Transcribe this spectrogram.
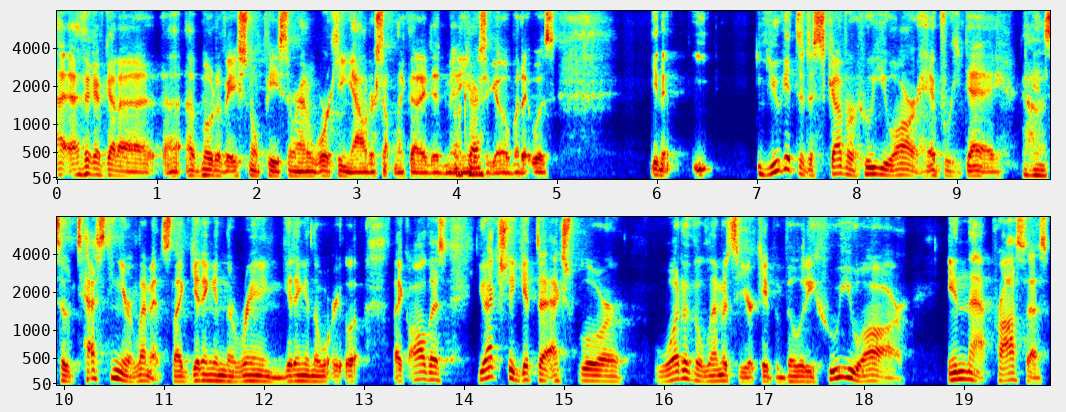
I, I think i've got a, a motivational piece around working out or something like that i did many okay. years ago but it was you know you get to discover who you are every day. And so testing your limits, like getting in the ring, getting in the world, like all this, you actually get to explore what are the limits of your capability, who you are in that process.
